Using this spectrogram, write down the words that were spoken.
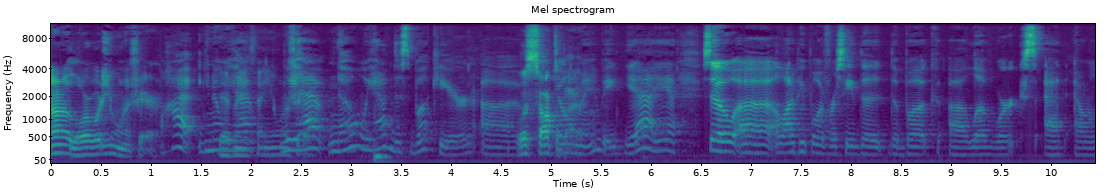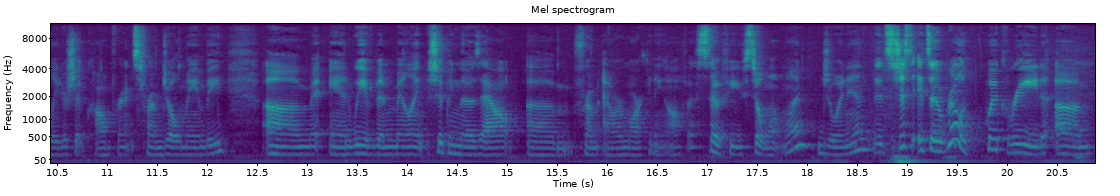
I don't know, Lora. What do you want to share? Hi, you know You have we have anything you wanna we share? have no we have this book here. Uh, Let's talk Joel about it. Manby. Yeah, yeah. So uh, a lot of people have received the the book uh, Love Works at our leadership conference from Joel Manby, um, and we have been mailing shipping those out um, from our marketing office. So if you still want one, join in. It's just it's a real quick read. Um,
